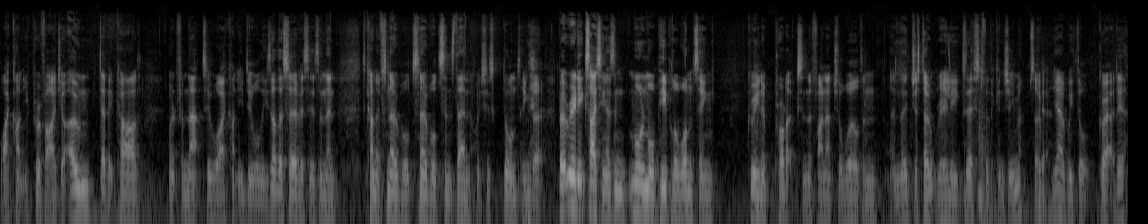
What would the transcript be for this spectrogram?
why can't you provide your own debit card? Went from that to why can't you do all these other services? And then it's kind of snowballed, snowballed since then, which is daunting, but but really exciting. As in more and more people are wanting greener products in the financial world, and, and they just don't really exist for the consumer. So yeah, yeah we thought great idea.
